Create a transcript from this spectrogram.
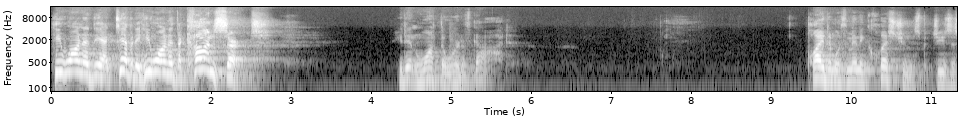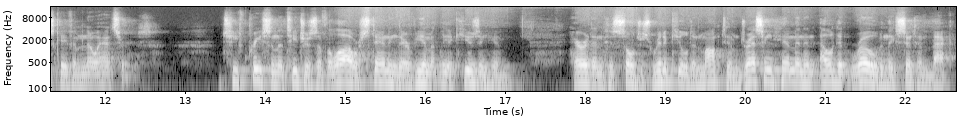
He wanted the activity. He wanted the concert. He didn't want the Word of God. plied him with many questions, but Jesus gave him no answers. The chief priests and the teachers of the law were standing there vehemently accusing him. Herod and his soldiers ridiculed and mocked him, dressing him in an elegant robe, and they sent him back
